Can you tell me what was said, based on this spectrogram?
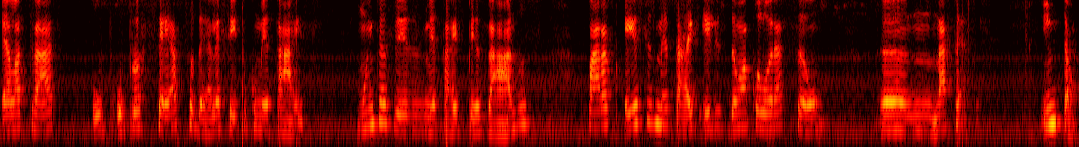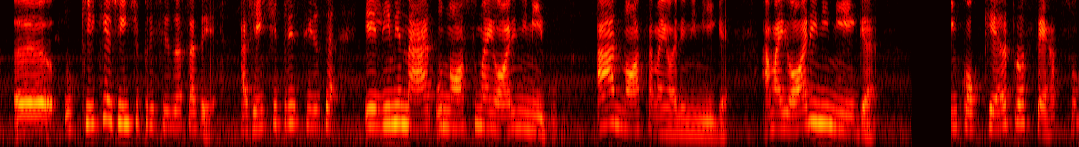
ela traz o, o processo dela é feito com metais, muitas vezes metais pesados. Para esses metais, eles dão a coloração uh, nas peças. Então, uh, o que, que a gente precisa fazer? A gente precisa eliminar o nosso maior inimigo, a nossa maior inimiga. A maior inimiga em qualquer processo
